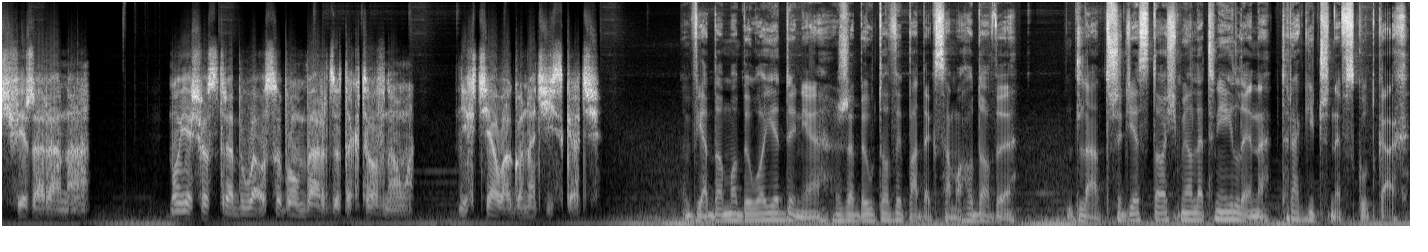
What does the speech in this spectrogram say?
świeża rana. Moja siostra była osobą bardzo taktowną. Nie chciała go naciskać. Wiadomo było jedynie, że był to wypadek samochodowy. Dla 38-letniej Lynn tragiczny w skutkach.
